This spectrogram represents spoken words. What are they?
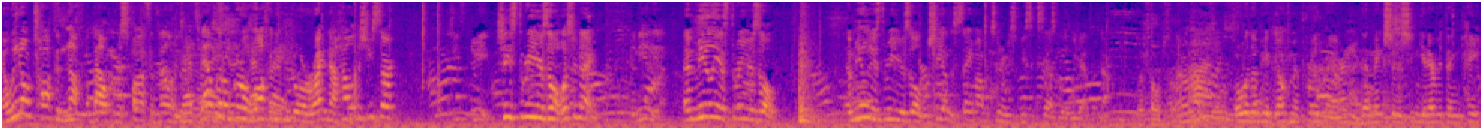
and we don't talk enough about responsibilities. That's that right. little girl That's walking right. in the door right now, how old is she, sir? She's three. She's three years old. What's her name? Amelia. Amelia is three years old. Amelia is three years old. Will she have the same opportunities to be successful that we have now? Let's hope so. I don't know. Or will there be a government program that makes sure that she can get everything paid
